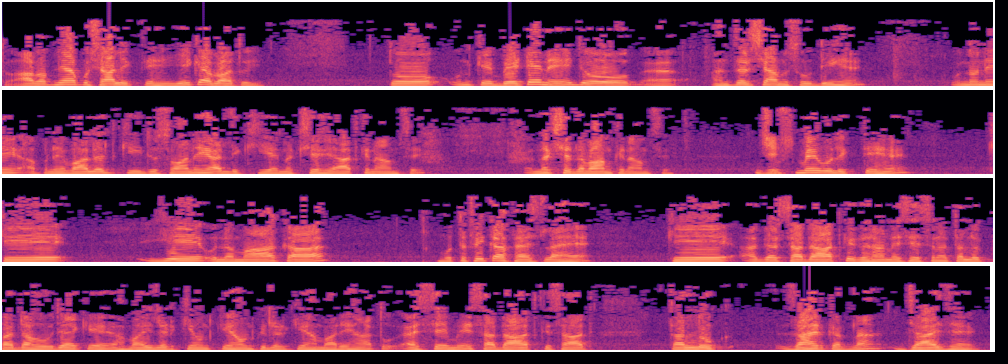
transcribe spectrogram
تو آپ اپنے آپ کو شاہ لکھتے ہیں یہ کیا بات ہوئی؟ تو ان کے بیٹے نے جو انضر شاہ مسودی ہیں انہوں نے اپنے والد کی جو سوانح لکھی ہے نقش حیات کے نام سے نقش دوام کے نام سے جی۔ اس میں وہ لکھتے ہیں کہ یہ علماء کا متفقہ فیصلہ ہے کہ اگر سادات کے گھرانے سے اس طرح تعلق پیدا ہو جائے کہ ہماری لڑکیاں ان کے ہاں ان کی لڑکیاں ہمارے ہاں تو ایسے میں سادات کے ساتھ تعلق ظاہر کرنا جائز ہے۔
